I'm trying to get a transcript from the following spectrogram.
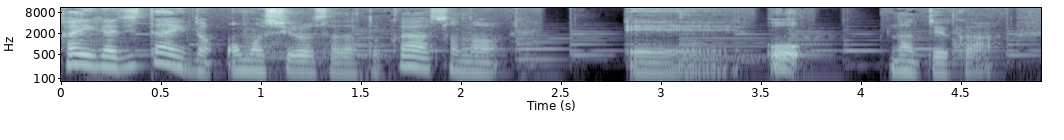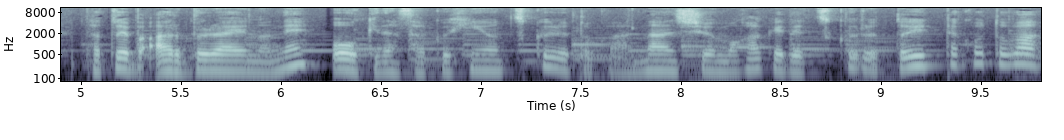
絵画自体の面白さだとかその、えー、をなんというか例えば油絵のね大きな作品を作るとか何週もかけて作るといったことは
